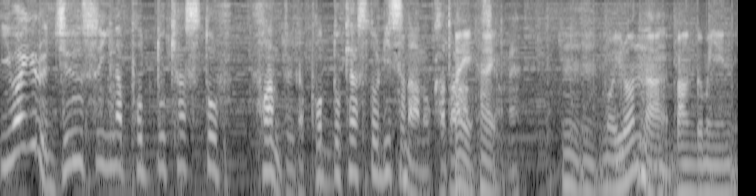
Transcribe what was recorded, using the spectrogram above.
いわゆる純粋なポッドキャストファンというかポッドキャストリスナーの方なんですよね。うんうん。もういろんな番組に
